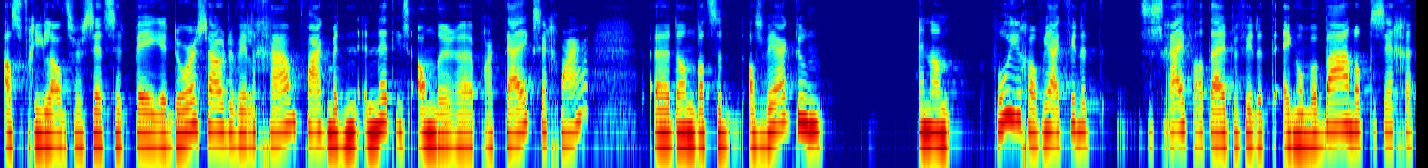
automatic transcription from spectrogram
als freelancer ZZP'er door zouden willen gaan. Vaak met net iets andere praktijk, zeg maar, eh, dan wat ze als werk doen. En dan voel je gewoon van, ja, ik vind het... Ze schrijven altijd, we vinden het te eng om mijn baan op te zeggen.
